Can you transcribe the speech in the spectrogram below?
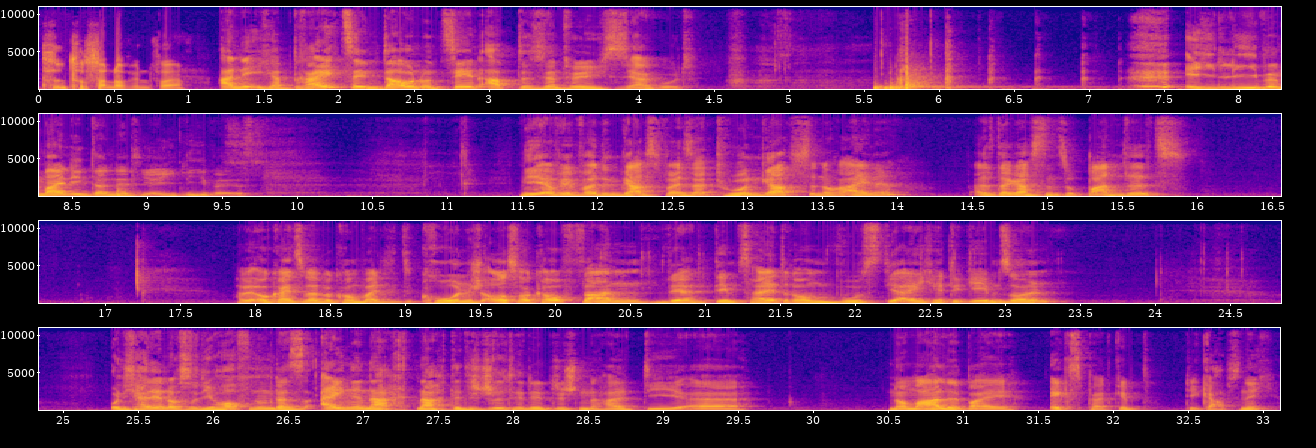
Das ist interessant auf jeden Fall. Ah ne, ich habe 13 Down und 10 Up, das ist natürlich sehr gut. Ich liebe mein Internet hier, ich liebe es. Nee, auf jeden Fall, dann gab es bei Saturn gab's dann noch eine. Also da gab es dann so Bundles. Habe ich auch keins mehr bekommen, weil die chronisch ausverkauft waren während dem Zeitraum, wo es die eigentlich hätte geben sollen. Und ich hatte ja noch so die Hoffnung, dass es eine Nacht nach der Digital Edition halt die äh, normale bei Expert gibt. Die gab's nicht.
